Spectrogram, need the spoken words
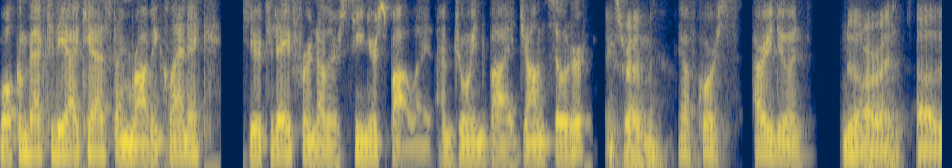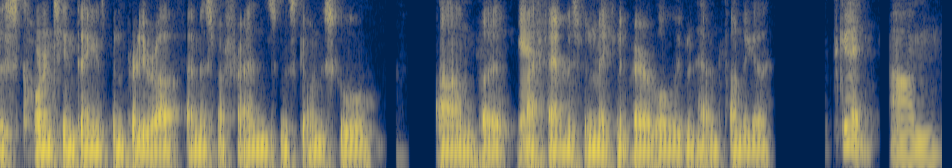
Welcome back to the iCast. I'm Robby Klanac here today for another senior spotlight. I'm joined by John Soeder. Thanks for having me. Yeah, of course. How are you doing? I'm doing all right. Uh, this quarantine thing has been pretty rough. I miss my friends, miss going to school. Um, but Yeah. my family's been making it bearable. We've been having fun together. It's good. Um,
